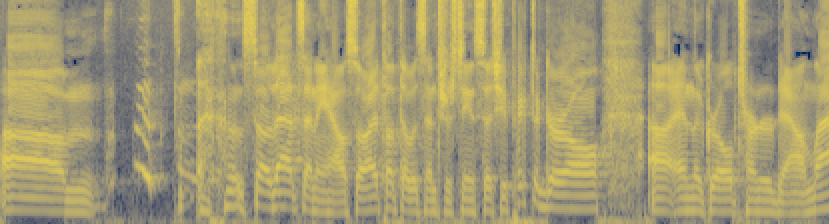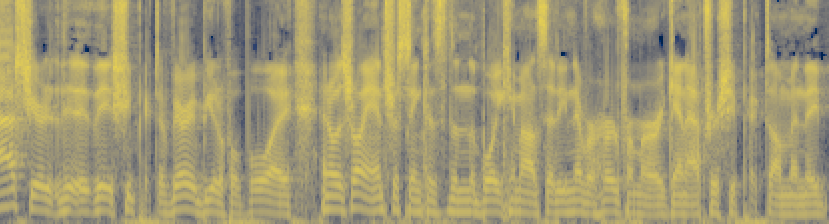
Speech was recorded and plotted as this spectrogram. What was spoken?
Um, so that's anyhow. So I thought that was interesting. So she picked a girl, uh, and the girl turned her down. Last year, th th she picked a very beautiful boy, and it was really interesting because then the boy came out and said he never heard from her again after she picked him, and they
